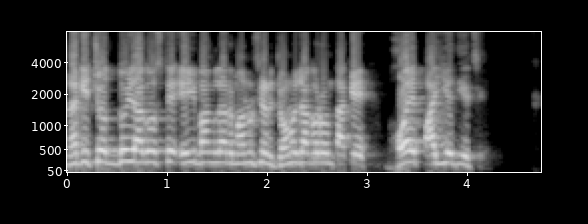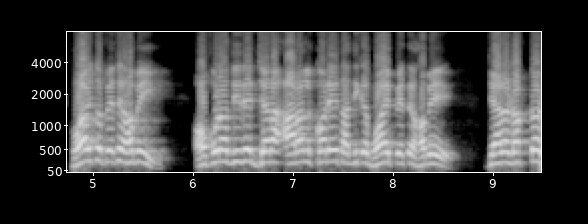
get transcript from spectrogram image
নাকি চোদ্দই আগস্টে এই বাংলার মানুষের জনজাগরণ তাকে ভয় পাইয়ে দিয়েছে? ভয় তো পেতে হবেই। অপরাধীদের যারা আড়াল করে, তাদেরকে ভয় পেতে হবে। যারা ডক্টর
